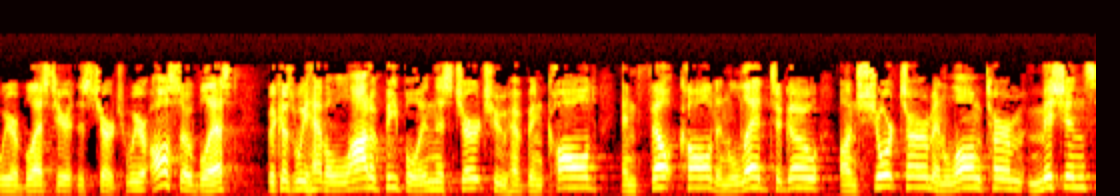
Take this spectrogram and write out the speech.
we are blessed here at this church. We are also blessed because we have a lot of people in this church who have been called and felt called and led to go on short term and long term missions.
